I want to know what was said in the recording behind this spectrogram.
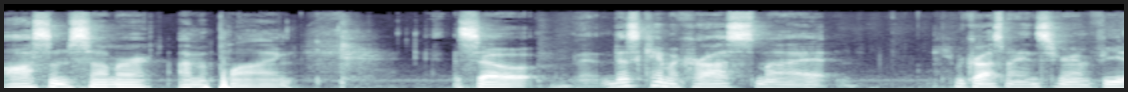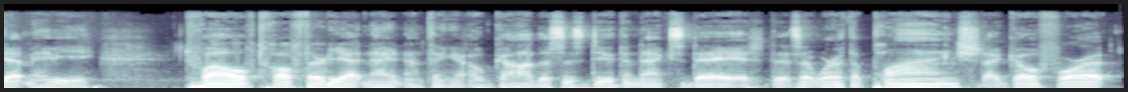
awesome summer. I'm applying so this came across my came across my Instagram feed at maybe 12 12:30 at night and I'm thinking oh god this is due the next day is, is, it worth applying should I go for it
